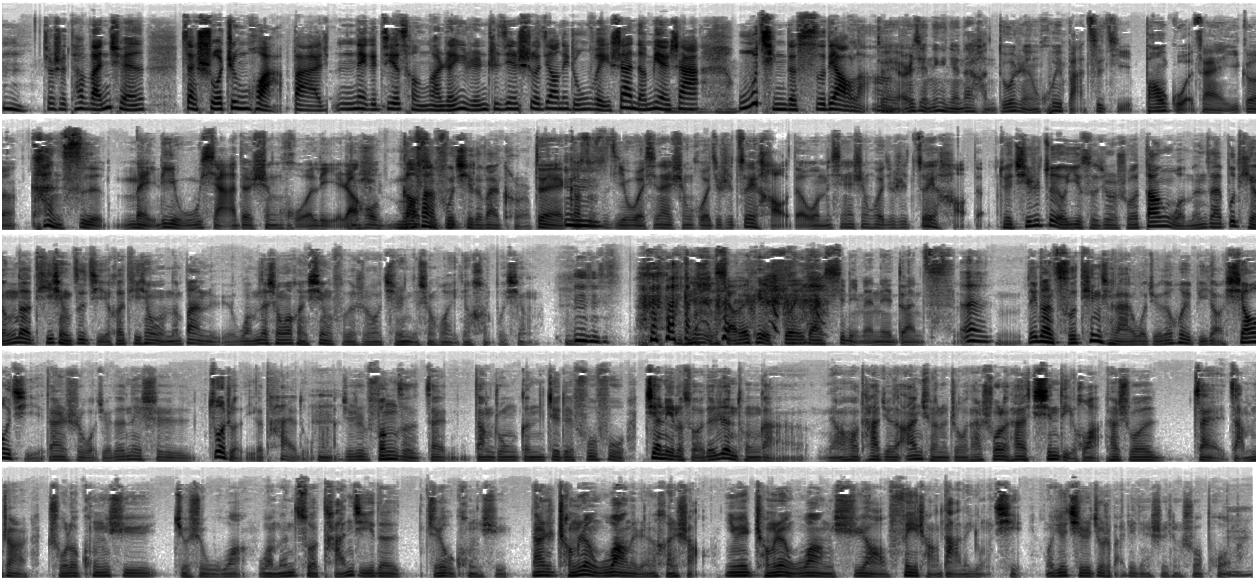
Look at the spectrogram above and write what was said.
嗯，就是他完全在说真话，把那个阶层啊，人与人之间社交那种伪善的面纱，无情的撕掉了。对，而且那个年代很多人会把自己包裹在一个看似美丽无瑕的生活里，然后模范夫妻的外壳。对，告诉自己我现在生活就是最好的，我们现在生活就是最好的。对，其实最有意思就是说，当我们在不停的提醒自己和提醒我们的伴侣，我们的生活很幸福的时候，其实你的生活已经。很不幸了。嗯，可以，小薇可以说一段戏里面那段词。嗯，那段词听起来我觉得会比较消极，但是我觉得那是作者的一个态度。嗯，就是疯子在当中跟这对夫妇建立了所谓的认同感，然后他觉得安全了之后，他说了他的心底话。他说，在咱们这儿，除了空虚就是无望。我们所谈及的只有空虚，但是承认无望的人很少。因为承认无望需要非常大的勇气，我觉得其实就是把这件事情说破了。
